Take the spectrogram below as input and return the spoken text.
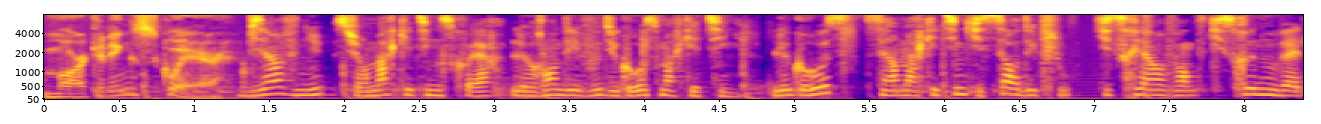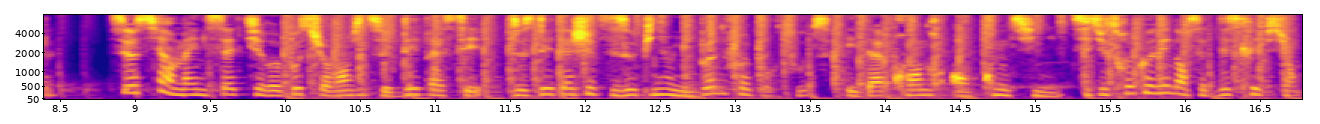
Marketing Square. Bienvenue sur Marketing Square, le rendez-vous du gros marketing. Le gros, c'est un marketing qui sort des clous, qui se réinvente, qui se renouvelle. C'est aussi un mindset qui repose sur l'envie de se dépasser, de se détacher de ses opinions une bonne fois pour toutes et d'apprendre en continu. Si tu te reconnais dans cette description,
